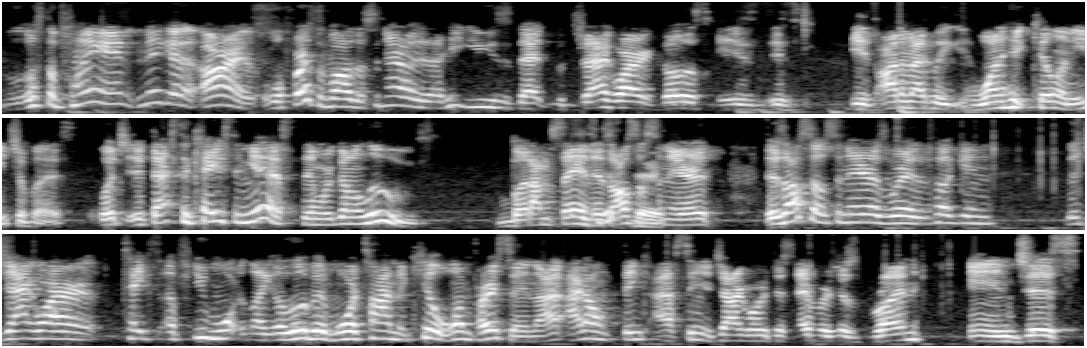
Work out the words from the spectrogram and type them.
what's the plan, nigga? All right. Well, first of all, the scenario that he uses that the Jaguar goes is is is automatically one hit killing each of us. Which, if that's the case, then yes, then we're gonna lose. But I'm saying Yes, there's also sir. scenarios. There's also scenarios where the fucking the Jaguar takes a few more, like a little bit more time to kill one person. I, I don't think I've seen a Jaguar just ever just run and just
